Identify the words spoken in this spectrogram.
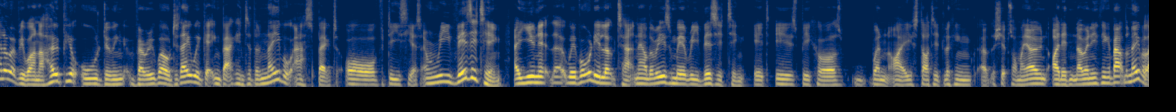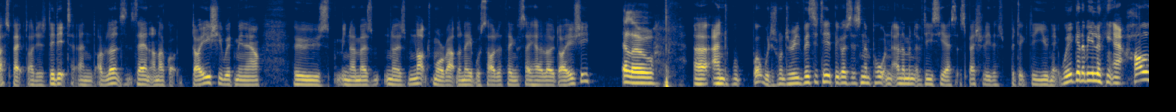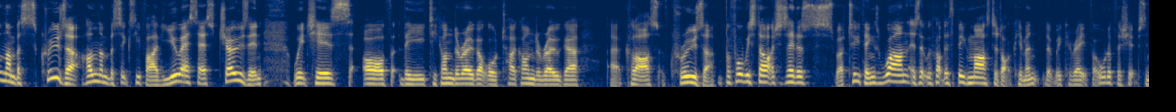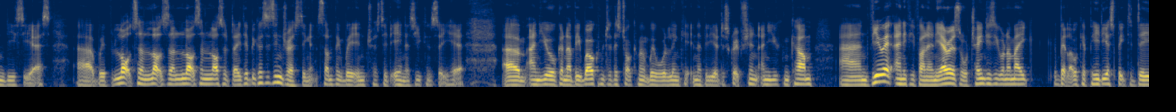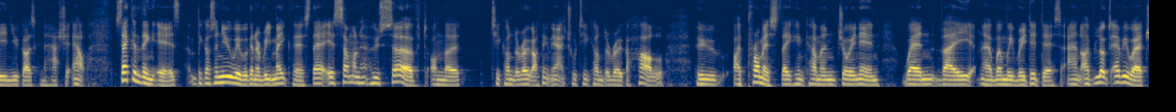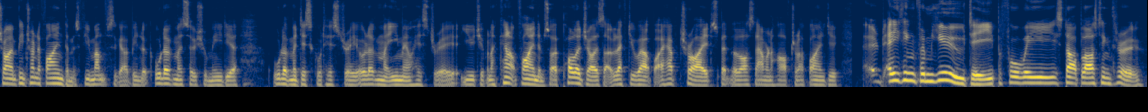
Hello everyone, I hope you're all doing very well. Today we're getting back into the naval aspect of DCS and revisiting a unit that we've already looked at. Now the reason we're revisiting it is because when I started looking at the ships on my own, I didn't know anything about the naval aspect. I just did it and I've learned since then and I've got Daishi with me now who's, you know, knows, knows much more about the naval side of things. Say hello Daishi. Hello. Uh, and well, we just want to revisit it because it's an important element of DCS, especially this particular unit. We're going to be looking at hull number cruiser, hull number 65, USS Chosin, which is of the Ticonderoga or Ticonderoga uh, class of cruiser. Before we start, I should say there's well, two things. One is that we've got this big master document that we create for all of the ships in DCS uh, with lots and lots and lots and lots of data because it's interesting. It's something we're interested in, as you can see here. Um, and you're going to be welcome to this document. We will link it in the video description and you can come and view it. And if you find any errors or changes you want to make, a bit like Wikipedia, speak to D and you guys can hash it out. Second thing is, because I knew we were going to remake this, there is someone who served on the Ticonderoga, I think the actual Ticonderoga hull, who I promised they can come and join in when they uh, when we redid this. And I've looked everywhere, trying been trying to find them. It's a few months ago. I've been look all over my social media, all over my Discord history, all over my email history, YouTube, and I cannot find them. So I apologise that I've left you out, but I have tried. Spent the last hour and a half trying to find you. Uh, anything from you, D, before we start blasting through?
